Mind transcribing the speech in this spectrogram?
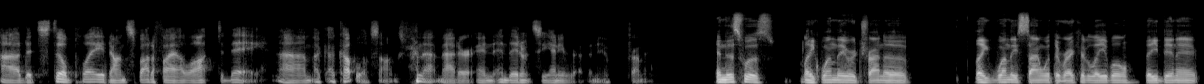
uh, that's still played on Spotify a lot today, um, a, a couple of songs for that matter, and, and they don't see any revenue from it. And this was like when they were trying to like when they signed with the record label, they didn't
